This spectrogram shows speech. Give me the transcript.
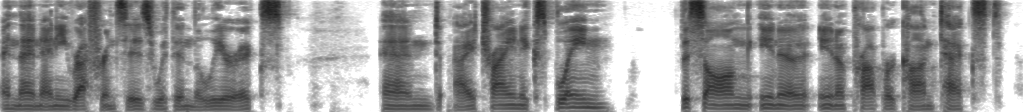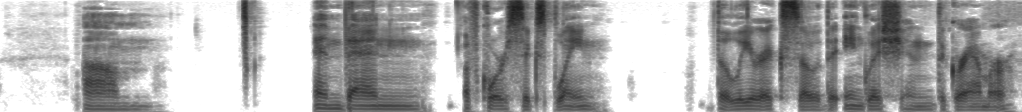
and then any references within the lyrics. And I try and explain the song in a in a proper context. Um, and then of course explain the lyrics, so the English and the grammar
